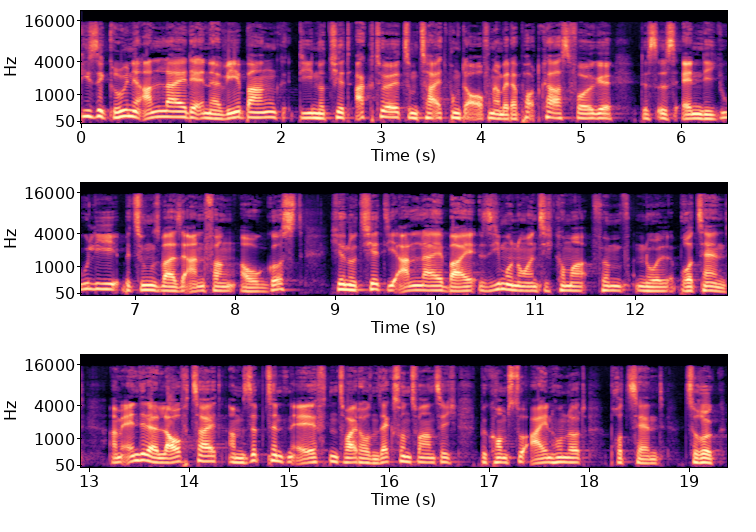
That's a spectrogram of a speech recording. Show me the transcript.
Diese grüne Anleihe der NRW Bank, die notiert aktuell zum Zeitpunkt der Aufnahme der Podcast-Folge, das ist Ende Juli bzw. Anfang August. Hier notiert die Anleihe bei 97,50 Prozent. Am Ende der Laufzeit, am 17.11.2026, bekommst du 100 Prozent zurück.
